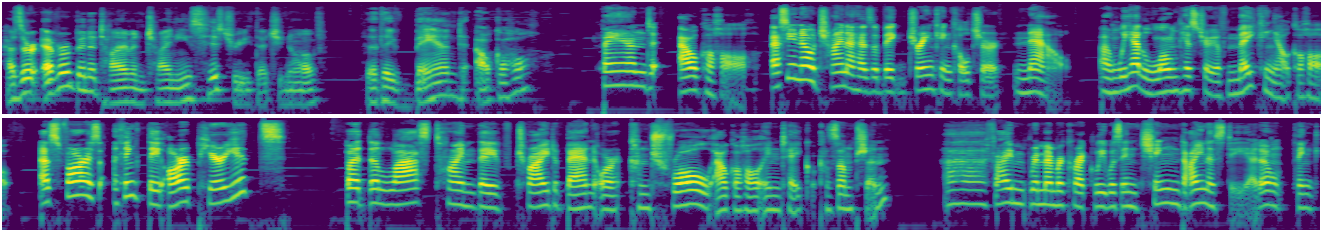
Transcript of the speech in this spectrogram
Has there ever been a time in Chinese history that you know of that they've banned alcohol? Banned alcohol. As you know, China has a big drinking culture now. Um, we had a long history of making alcohol. As far as I think they are periods, but the last time they've tried to ban or control alcohol intake or consumption uh, if I remember correctly, was in Qing Dynasty. I don't think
